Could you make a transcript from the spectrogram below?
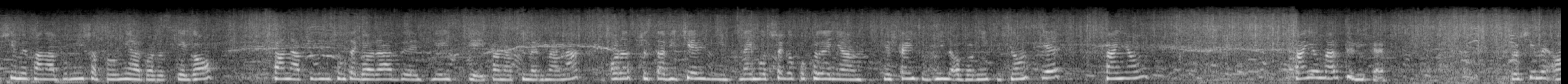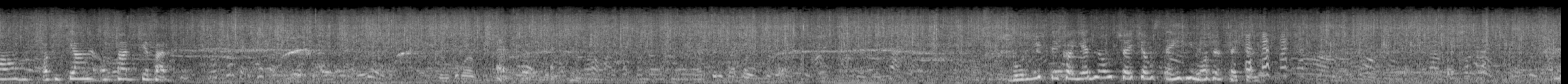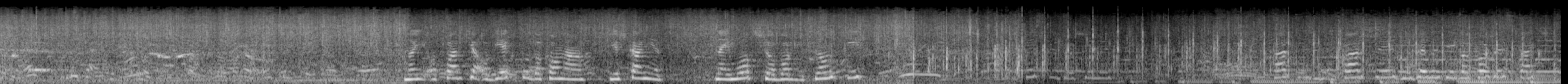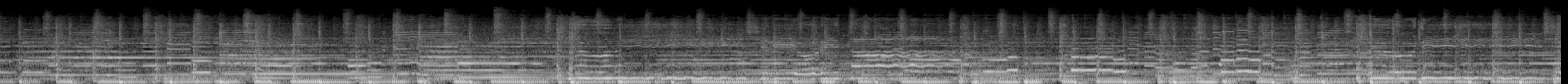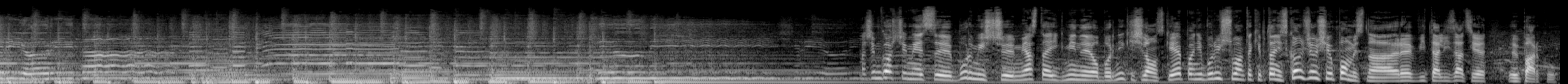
prosimy pana burmistrza Sławomira Bożeckiego, pana przewodniczącego Rady Miejskiej, pana Timmermana oraz przedstawicieli najmłodszego pokolenia mieszkańców gminy Oborniki Śląskie, panią, panią Martylikę. Prosimy o oficjalne otwarcie parku. Burmistrz tylko jedną trzecią stęgi może przeciąć. No i otwarcia obiektu dokona mieszkaniec najmłodszy obornik śląskich. Wszyscy prosimy. Park jest otwarty, możemy z niego korzystać. Gościem jest y, burmistrz miasta i gminy Oborniki Śląskie. Panie burmistrzu, mam takie pytanie, skąd wziął się pomysł na rewitalizację y, parku?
